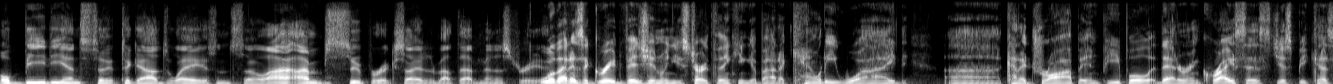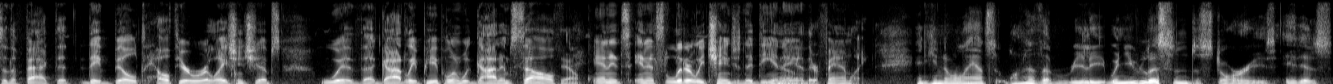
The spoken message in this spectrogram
obedience to, to god's ways. And so I, i'm super excited about that ministry. Well, that is a great vision when you start thinking about a county-wide uh, kind of drop in people that are in crisis just because of the fact that they've built healthier relationships with uh, godly people and with God Himself, Yeah. and it's and it's literally changing the DNA of their family. And you know, Lance, one of the really when you listen to stories, it is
